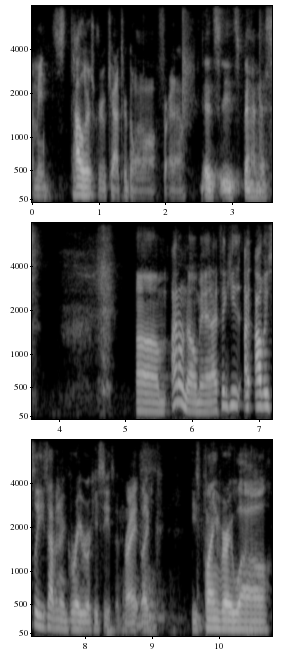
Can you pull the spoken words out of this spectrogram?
I mean, Tyler's group chats are going off right now. It's it's madness. Um, I don't know, man. I think he's I, obviously he's having a great rookie season, right? Like he's playing very well.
